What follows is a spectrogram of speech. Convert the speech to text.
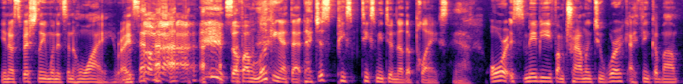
You know, especially when it's in Hawaii, right? So, so if I'm looking at that, that just takes, takes me to another place. Yeah. Or it's maybe if I'm traveling to work, I think about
